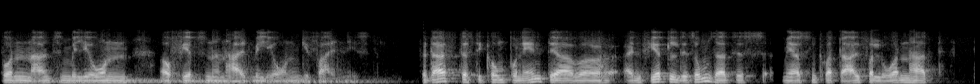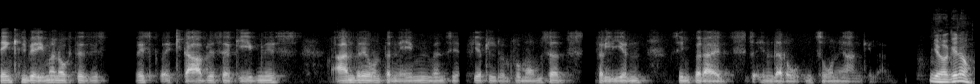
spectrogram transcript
von 19 Millionen auf 14,5 Millionen gefallen ist. Für das, dass die Komponente aber ein Viertel des Umsatzes im ersten Quartal verloren hat, denken wir immer noch, das ist ein respektables Ergebnis. Andere Unternehmen, wenn sie ein Viertel vom Umsatz verlieren, sind bereits in der roten Zone angelangt. Ja, genau.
